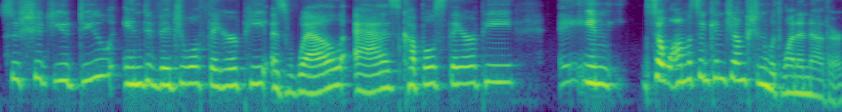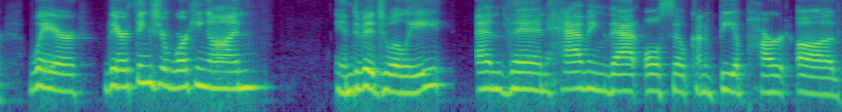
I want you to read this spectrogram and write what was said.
So, should you do individual therapy as well as couples therapy? In so almost in conjunction with one another, where there are things you're working on individually, and then having that also kind of be a part of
